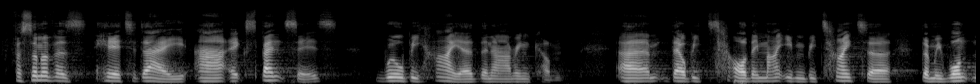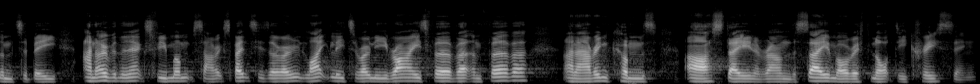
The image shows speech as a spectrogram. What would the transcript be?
For some of us here today, our expenses will be higher than our income. Um, they'll be, t- or they might even be tighter than we want them to be. And over the next few months, our expenses are likely to only rise further and further and our incomes are staying around the same or if not decreasing.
